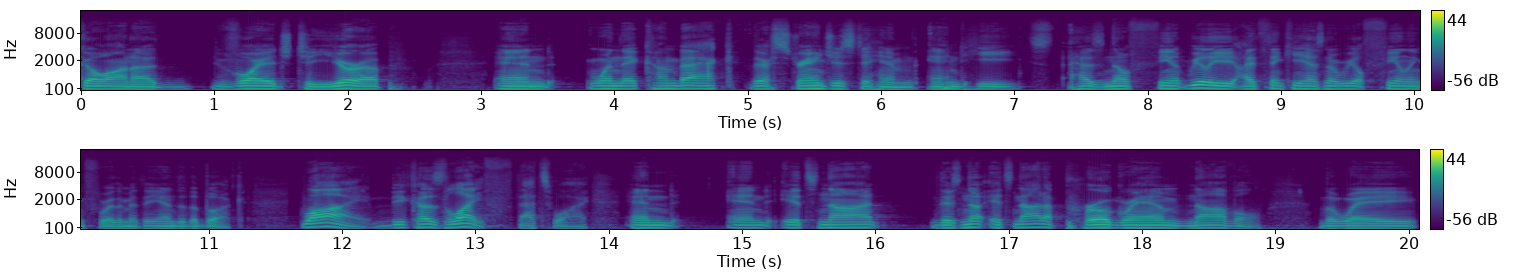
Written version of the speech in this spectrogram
go on a voyage to Europe, and when they come back, they're strangers to him, and he has no feel. Really, I think he has no real feeling for them at the end of the book. Why? Because life. That's why. And and it's not. There's no. It's not a programmed novel. The way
